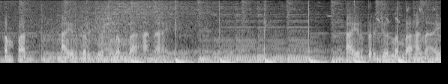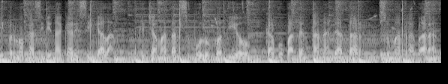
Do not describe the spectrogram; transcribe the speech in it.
4. Air Terjun Lembah Anai Air Terjun Lembah Anai berlokasi di Nagari Singgalang, Kecamatan Sepuluh Kotio, Kabupaten Tanah Datar, Sumatera Barat.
